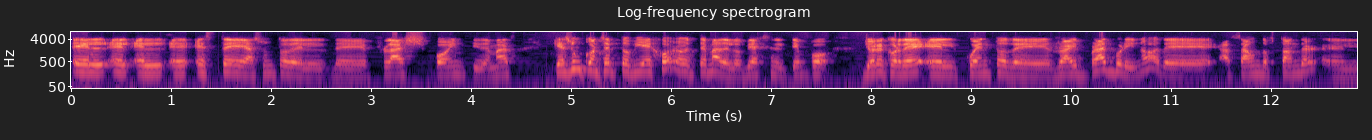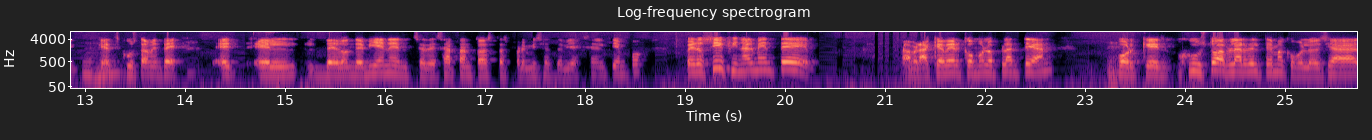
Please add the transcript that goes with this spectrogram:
El, eh, este asunto del, de Flashpoint y demás, que es un concepto viejo, el tema de los viajes en el tiempo. Yo recordé el cuento de Wright Bradbury, ¿no? De A Sound of Thunder, el, que es justamente el, el, de donde vienen, se desatan todas estas premisas de viajes en el tiempo. Pero sí, finalmente habrá que ver cómo lo plantean porque justo hablar del tema, como lo decía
